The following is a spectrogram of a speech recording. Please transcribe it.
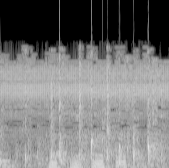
フフフフ。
